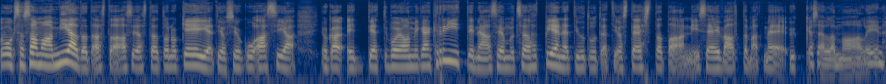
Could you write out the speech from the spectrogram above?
onko sä samaa mieltä tästä asiasta, että on okei, että jos joku asia, joka ei tietysti voi olla mikään kriittinen asia, mutta sellaiset pienet jutut, että jos testataan, niin se ei välttämättä mene ykkösellä maaliin.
